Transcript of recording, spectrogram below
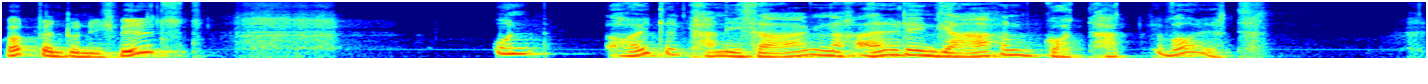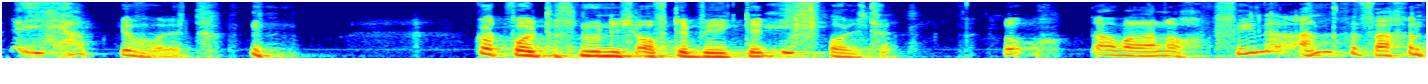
Gott, wenn du nicht willst. Und heute kann ich sagen, nach all den Jahren, Gott hat gewollt. Ich habe gewollt. Gott wollte es nur nicht auf dem Weg, den ich wollte. So, da waren noch viele andere Sachen.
